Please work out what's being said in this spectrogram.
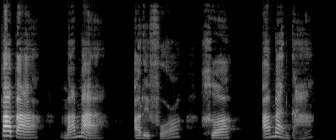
爸爸妈妈、奥利弗和阿曼达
